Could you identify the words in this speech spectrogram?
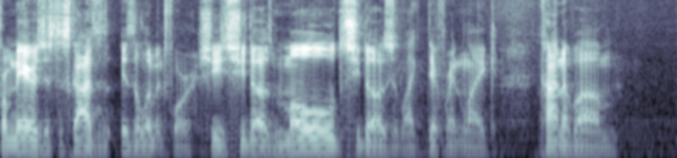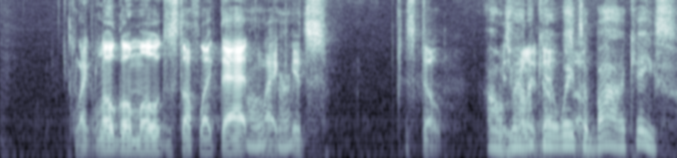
from there is just the sky's is, the limit for her she she does molds she does like different like kind of um like logo modes and stuff like that Oh, like it's it's dope Oh It's man, really I can't dope, wait so- to buy a case.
